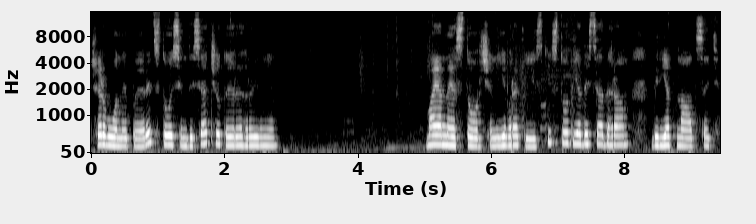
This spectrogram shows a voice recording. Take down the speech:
Червоний перець 174 гривні. Майонез торчин європейський 150 грам 19.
